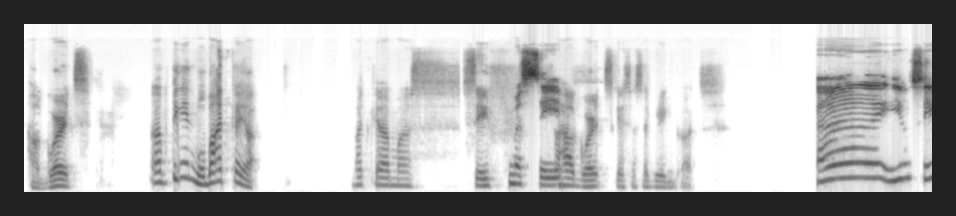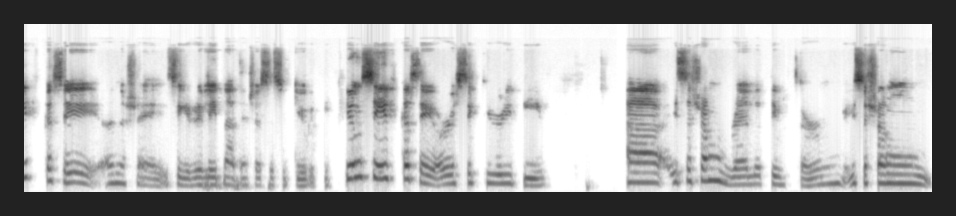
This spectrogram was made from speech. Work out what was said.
Hogwarts. Um, tingin mo, bakit kaya? Bakit kaya mas safe, mas safe. sa Hogwarts kaysa sa Gringotts? Ah, yung safe kasi, ano siya eh, sige, relate natin siya sa security. Yung safe kasi or security, ah, uh, isa siyang relative term, isa siyang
